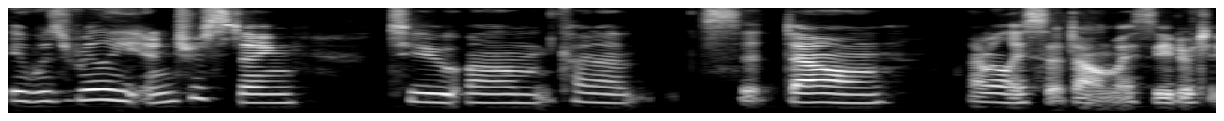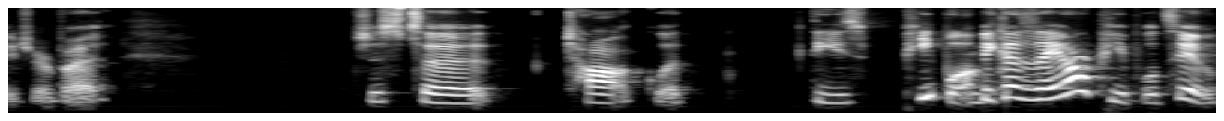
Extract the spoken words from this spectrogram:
it was really interesting to um, kind of sit down. I really sit down with my theater teacher, but just to talk with these people because they are people too.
